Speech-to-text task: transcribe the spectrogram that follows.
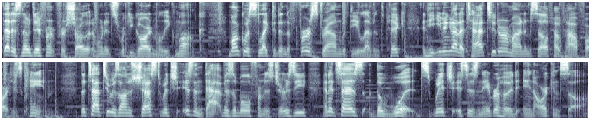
That is no different for Charlotte Hornets rookie guard Malik Monk. Monk was selected in the first round with the 11th pick, and he even got a tattoo to remind himself of how far he's came. The tattoo is on his chest, which isn't that visible from his jersey, and it says The Woods, which is his neighborhood in Arkansas.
